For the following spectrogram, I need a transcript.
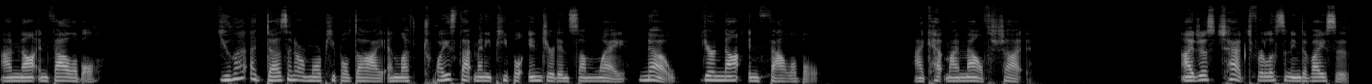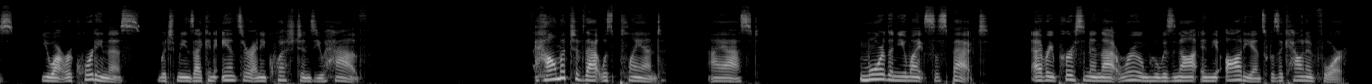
I'm not infallible. You let a dozen or more people die and left twice that many people injured in some way. No, you're not infallible. I kept my mouth shut. I just checked for listening devices. You aren't recording this, which means I can answer any questions you have. How much of that was planned? I asked. More than you might suspect. Every person in that room who was not in the audience was accounted for.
